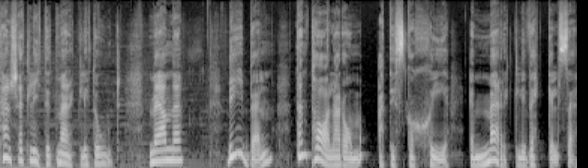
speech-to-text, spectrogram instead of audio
Kanske ett litet märkligt ord, men Bibeln den talar om att det ska ske en märklig väckelse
